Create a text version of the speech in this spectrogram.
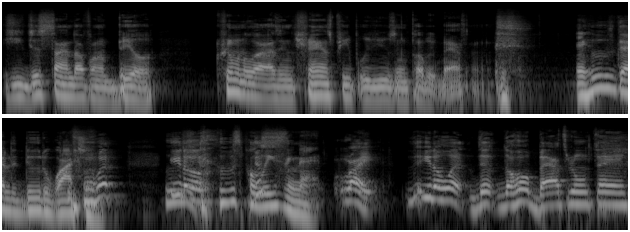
he just signed off on a bill criminalizing trans people using public bathrooms. And who's to do the watching? what? You know, who's this- policing that? Right. You know what? The the whole bathroom thing.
